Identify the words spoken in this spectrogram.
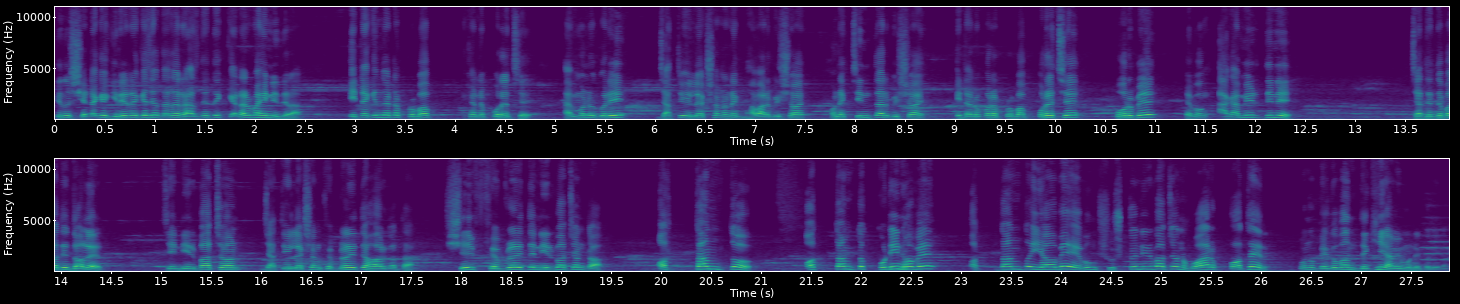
কিন্তু সেটাকে ঘিরে রেখেছে তাদের রাজনৈতিক ক্যাডার বাহিনীদেরা এটা কিন্তু একটা প্রভাব এখানে পড়েছে। আমি মনে করি জাতীয় ইলেকশন অনেক ভাবার বিষয়, অনেক চিন্তার বিষয়। এটার উপরে প্রভাব পড়েছে, পড়বে এবং আগামীর দিনে জাতীয়তাবাদী দলের যে নির্বাচন, জাতীয় ইলেকশন ফেব্রুয়ারিতে হওয়ার কথা, সেই ফেব্রুয়ারিতে নির্বাচনটা অত্যন্ত অত্যন্ত কঠিন হবে, অত্যন্ত ইয়ে হবে এবং সুষ্ঠু নির্বাচন হওয়ার পথের কোনো বেগবান দেখি আমি মনে করি না।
